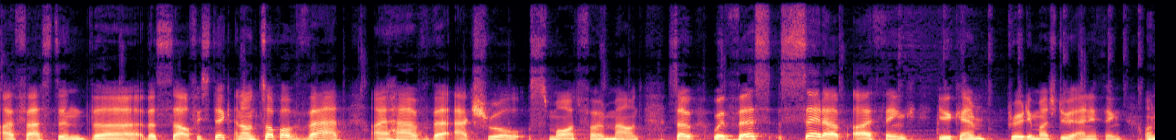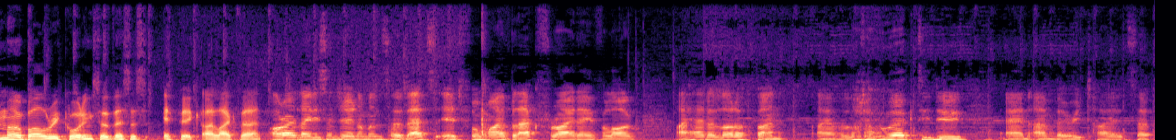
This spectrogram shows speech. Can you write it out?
I fastened the, the selfie stick, and on top of that, I have the actual smartphone mount. So, with this setup, I think you can pretty much do anything on mobile recording, so this is epic, I like that. Alright, ladies and gentlemen, so that's it for my Black Friday vlog. I had a lot of fun. I have a lot of work to do and I'm very tired. So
